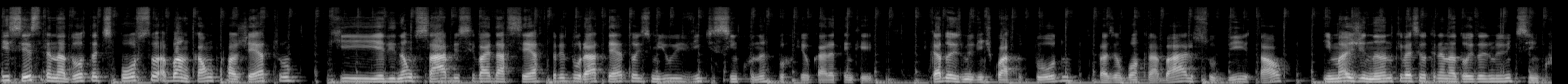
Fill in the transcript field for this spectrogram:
e se esse treinador está disposto a bancar um projeto que ele não sabe se vai dar certo para ele durar até 2025, né? Porque o cara tem que ficar 2024 todo, fazer um bom trabalho, subir e tal, imaginando que vai ser o treinador em 2025.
